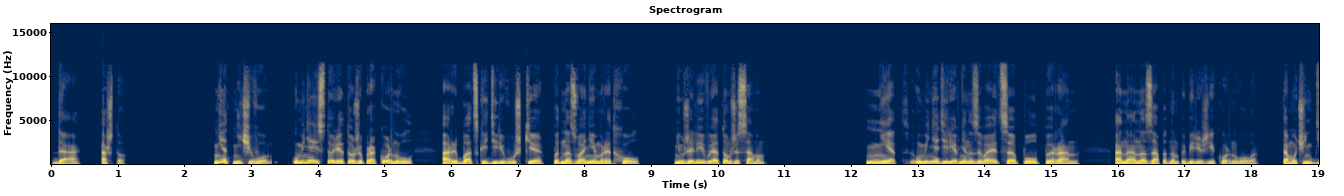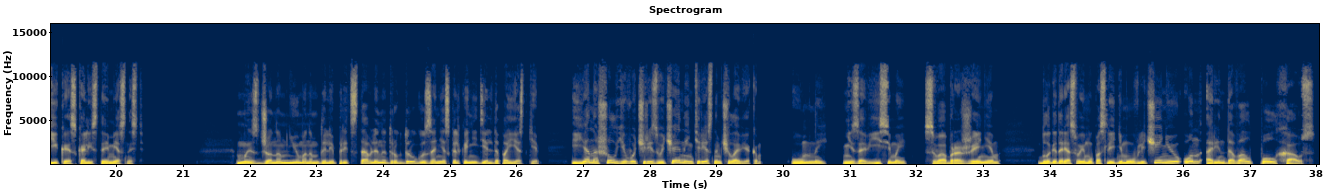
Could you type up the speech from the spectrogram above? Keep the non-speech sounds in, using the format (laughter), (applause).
«Да. А что?» «Нет, ничего. У меня история тоже про Корнуолл, о рыбацкой деревушке под названием Ред Холл. Неужели и вы о том же самом?» «Нет, у меня деревня называется Пол-Перан. Она на западном побережье Корнуолла. Там очень дикая скалистая местность». Мы с Джоном Ньюманом были представлены друг другу за несколько недель до поездки. И я нашел его чрезвычайно интересным человеком. Умный, независимый, с воображением. Благодаря своему последнему увлечению он арендовал полхаус.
